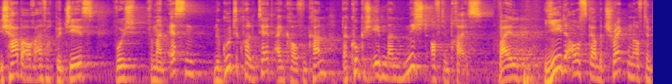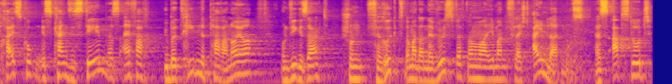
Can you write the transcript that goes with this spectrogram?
Ich habe auch einfach Budgets, wo ich für mein Essen eine gute Qualität einkaufen kann. Da gucke ich eben dann nicht auf den Preis. Weil jede Ausgabe tracken und auf den Preis gucken ist kein System, das ist einfach übertriebene Paranoia und wie gesagt schon verrückt, wenn man dann nervös wird, wenn man mal jemanden vielleicht einladen muss. Das ist absolut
